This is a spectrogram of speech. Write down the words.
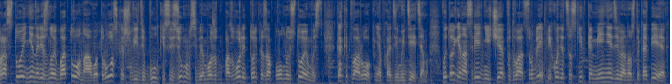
простой ненарезной батон, а вот роскошь в виде булки с изюмом себе может позволить только за полную стоимость, как и творог, необходимый детям. В итоге на средний чек в 20 рублей приходится скидка менее 90 копеек.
